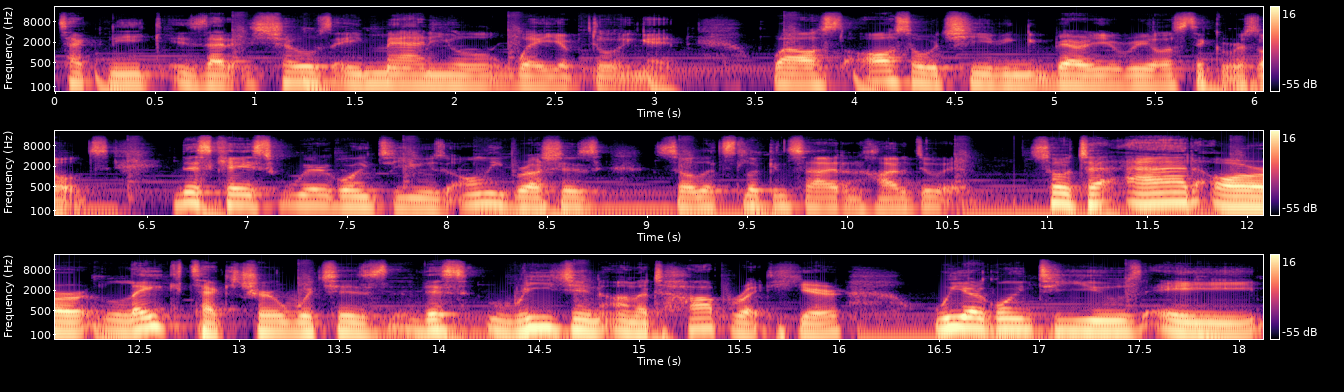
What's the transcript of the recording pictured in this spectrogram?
technique is that it shows a manual way of doing it whilst also achieving very realistic results. In this case, we're going to use only brushes, so let's look inside on how to do it. So to add our lake texture, which is this region on the top right here, we are going to use a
